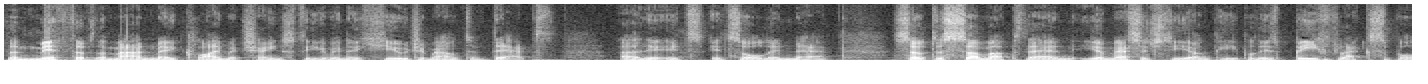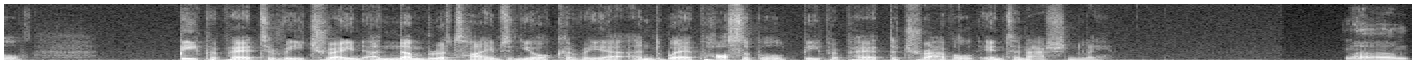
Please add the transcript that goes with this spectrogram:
the myth of the man made climate change theory in a huge amount of depth. And it's, it's all in there. So, to sum up, then, your message to young people is be flexible, be prepared to retrain a number of times in your career, and where possible, be prepared to travel internationally. Um,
